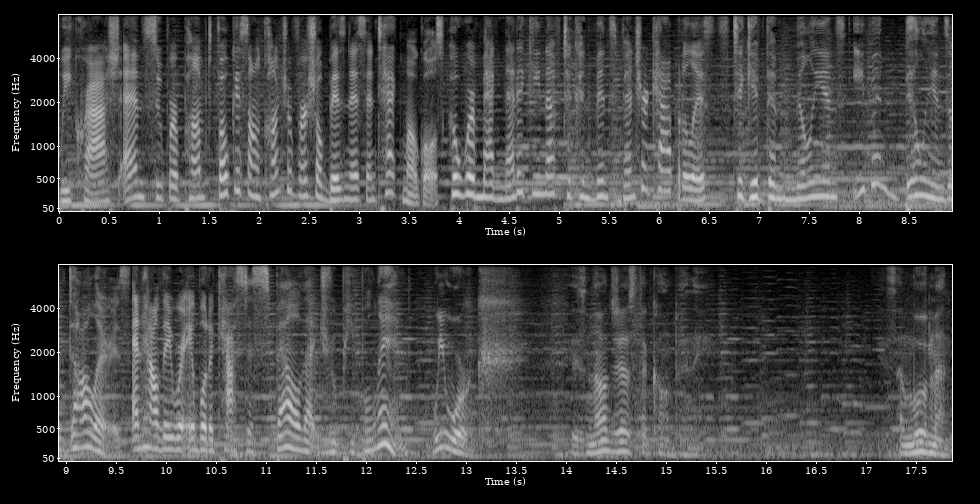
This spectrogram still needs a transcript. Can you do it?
WeCrashed, and Super Pumped focus on controversial business and tech moguls who were magnetic enough to convince venture capitalists to give them millions, even billions of dollars, and how they were able to cast a spell that drew people in. WeWork is not just a company, it's a movement.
